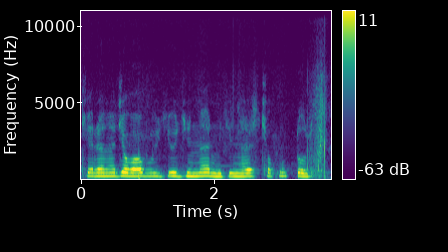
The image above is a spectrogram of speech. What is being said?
Ceren acaba bu videoyu dinler mi? Dinlerse çok mutlu olur.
